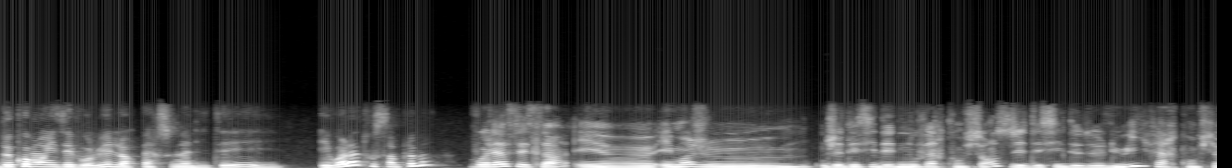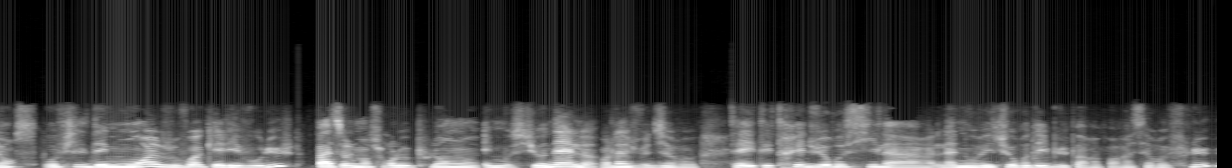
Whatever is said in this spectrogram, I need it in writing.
de comment ils évoluent, de leur personnalité. Et, voilà, tout simplement. Voilà, c'est ça. Et, moi, j'ai décidé de nous faire confiance. J'ai décidé de lui faire confiance. Au fil des mois, je vois qu'elle évolue. Pas seulement sur le plan émotionnel. Voilà, je veux dire, ça a été très dur aussi la, la nourriture au début par rapport à ses reflux.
